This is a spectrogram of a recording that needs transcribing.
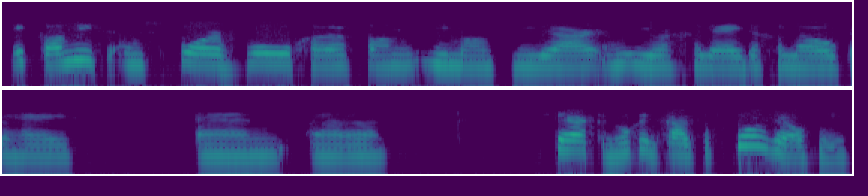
Ik kan niet een spoor volgen van iemand die daar een uur geleden gelopen heeft. En uh, sterker nog, ik ruik dat spoor zelf niet.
